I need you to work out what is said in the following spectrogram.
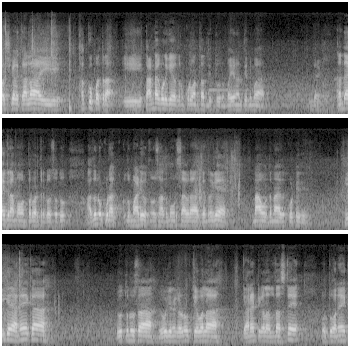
ವರ್ಷಗಳ ಕಾಲ ಈ ಹಕ್ಕುಪತ್ರ, ಈ ತಾಂಡಗಳಿಗೆ ಅದನ್ನು ಕೊಡುವಂಥದ್ದಿತ್ತು ನಮ್ಮ ಏನಂತ ನಿಮ್ಮ ಕಂದಾಯ ಗ್ರಾಮವನ್ನು ಪರಿವರ್ತನೆಗೊಳಿಸೋದು. ಅದನ್ನು ಕೂಡ ಇದು ಮಾಡಿ ಇವತ್ತು ಹದಿಮೂರು ಸಾವಿರ ಜನರಿಗೆ ನಾವು ಅದನ್ನು ಕೊಟ್ಟಿದ್ದೀವಿ. ಹೀಗೆ ಅನೇಕ ಇವತ್ತು ಸಹ ಯೋಜನೆಗಳು ಕೇವಲ ಗ್ಯಾರಂಟಿಗಳಲ್ಲದಷ್ಟೇ ಇವತ್ತು ಅನೇಕ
